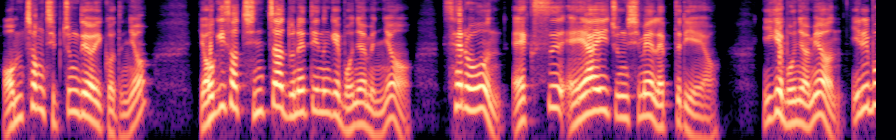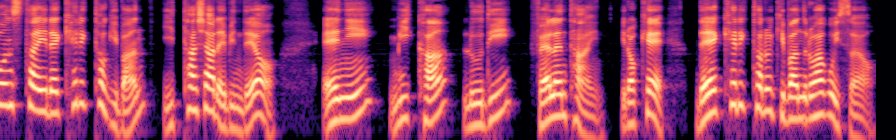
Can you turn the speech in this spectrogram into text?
엄청 집중되어 있거든요. 여기서 진짜 눈에 띄는 게 뭐냐면요. 새로운 XAI 중심의 랩들이에요. 이게 뭐냐면 일본 스타일의 캐릭터 기반 이타샤 랩인데요. 애니, 미카, 루디, 밸런타인 이렇게 네 캐릭터를 기반으로 하고 있어요.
